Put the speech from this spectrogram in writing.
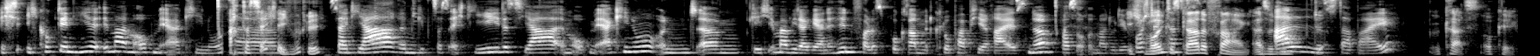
Ich, ich gucke den hier immer im Open-Air-Kino. Ach, tatsächlich, Ähm, wirklich? Seit Jahren gibt's das echt jedes Jahr im Open-Air-Kino und ähm, gehe ich immer wieder gerne hin. Volles Programm mit Klopapier, Reis, ne? Was auch immer du dir Ich vorstellen wollte es gerade fragen. Also du, Alles dabei. du, krass, okay.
